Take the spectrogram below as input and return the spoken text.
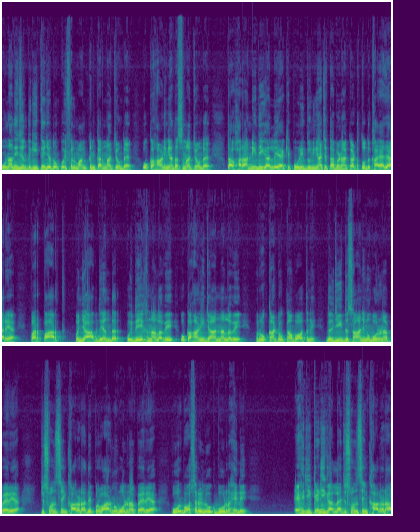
ਉਹਨਾਂ ਦੀ ਜ਼ਿੰਦਗੀ ਤੇ ਜਦੋਂ ਕੋਈ ਫਿਲਮਾਂਕਨ ਕਰਨਾ ਚਾਹੁੰਦਾ ਉਹ ਕਹਾਣੀਆਂ ਦੱਸਣਾ ਚਾਹੁੰਦਾ ਤਾਂ ਹੈਰਾਨੀ ਦੀ ਗੱਲ ਇਹ ਹੈ ਕਿ ਪੂਰੀ ਦੁਨੀਆ 'ਚ ਤਾਂ ਬਿਨਾਂ ਕੱਟ ਤੋਂ ਦਿਖਾਇਆ ਜਾ ਰਿਹਾ ਪਰ ਭਾਰਤ, ਪੰਜਾਬ ਦੇ ਅੰਦਰ ਕੋਈ ਦੇਖ ਨਾ ਲਵੇ, ਉਹ ਕਹਾਣੀ ਜਾਣ ਨਾ ਲਵੇ। ਰੋਕਾਂ ਟੋਕਾਂ ਬਹੁਤ ਨੇ। ਦਲਜੀਤ ਦਸਾਂਝ ਨੂੰ ਬੋਲਣਾ ਪੈ ਰਿਹਾ ਜਸਵੰਤ ਸਿੰਘ ਖਾਲੜਾ ਦੇ ਪਰਿਵਾਰ ਨੂੰ ਬੋਲਣਾ ਪੈ ਰਿਹਾ ਹੋਰ ਬਹੁਤ ਸਾਰੇ ਲੋਕ ਬੋਲ ਰਹੇ ਨੇ। ਇਹ ਜੀ ਕਿਹੜੀ ਗੱਲ ਹੈ? ਜਸਵੰਤ ਸਿੰਘ ਖਾਲੜਾ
